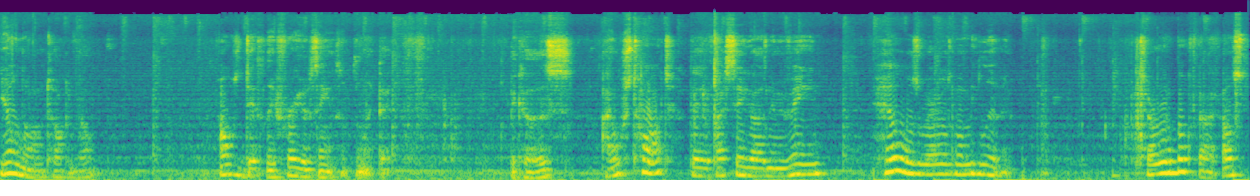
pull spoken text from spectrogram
Y'all know what I'm talking about. I was deathly afraid of saying something like that. Because I was taught that if I say God's name in vain, hell was where I was going to be living. So I wrote a book about it. I was,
